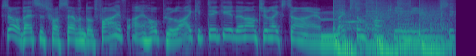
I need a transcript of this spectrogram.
So that's it for 7.5. I hope you like it, it, and until next time, make some funky music.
